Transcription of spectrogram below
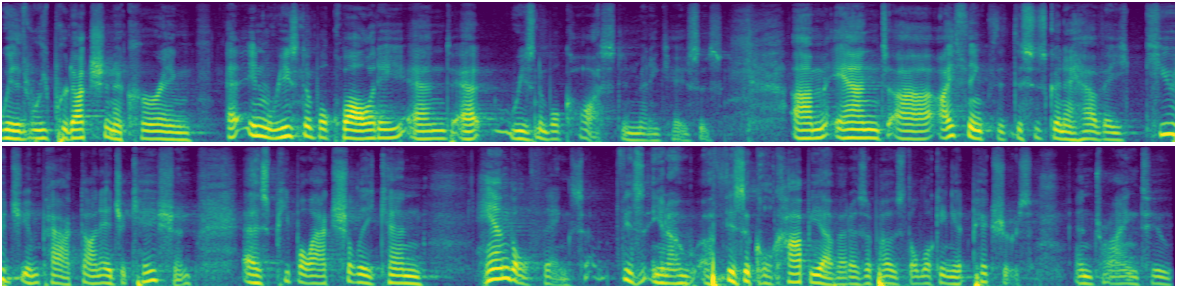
with reproduction occurring at, in reasonable quality and at reasonable cost in many cases. Um, and uh, I think that this is going to have a huge impact on education as people actually can handle things, you know, a physical copy of it as opposed to looking at pictures and trying to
